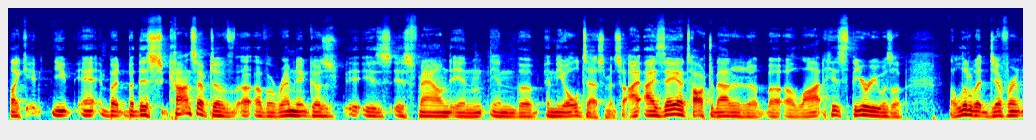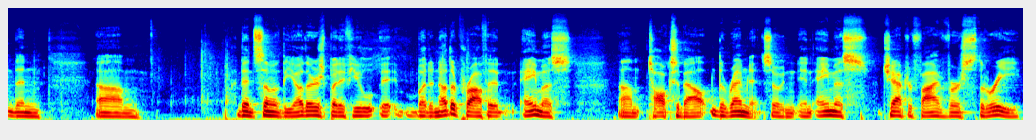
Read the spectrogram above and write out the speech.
like you eh, but but this concept of of a remnant goes is is found in in the in the Old Testament. So Isaiah talked about it a, a lot. His theory was a a little bit different than um, than some of the others. But if you but another prophet Amos um, talks about the remnant. So in, in Amos chapter five verse three.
